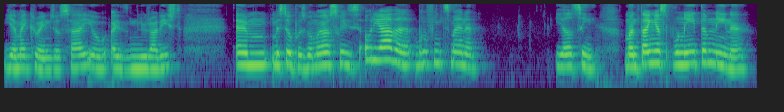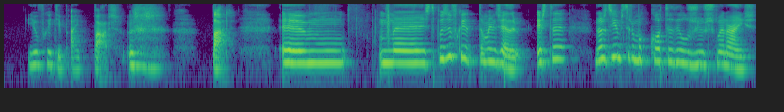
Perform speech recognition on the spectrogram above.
E é meio cringe, eu sei, eu hei de melhorar isto. Um, mas eu pus o meu maior sorriso e disse: Obrigada, bom fim de semana. E ele assim: Mantenha-se bonita, menina. E eu fiquei tipo: Ai, par. par. Um, mas depois eu fiquei também de género: Esta. Nós devíamos ter uma cota de elogios semanais.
